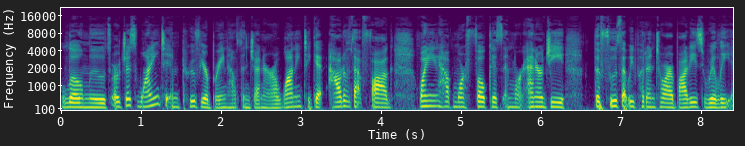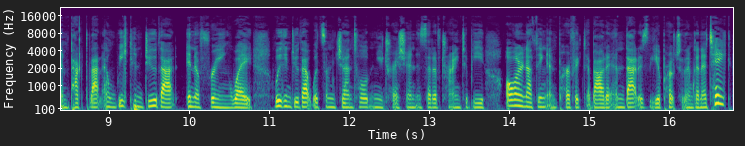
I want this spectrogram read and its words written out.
low moods, or just wanting to improve your brain health in general, wanting to get out of that fog, wanting to have more focus and more energy. The foods that we put into our bodies really impact that, and we can can do that in a freeing way. We can do that with some gentle nutrition instead of trying to be all or nothing and perfect about it. And that is the approach that I'm going to take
